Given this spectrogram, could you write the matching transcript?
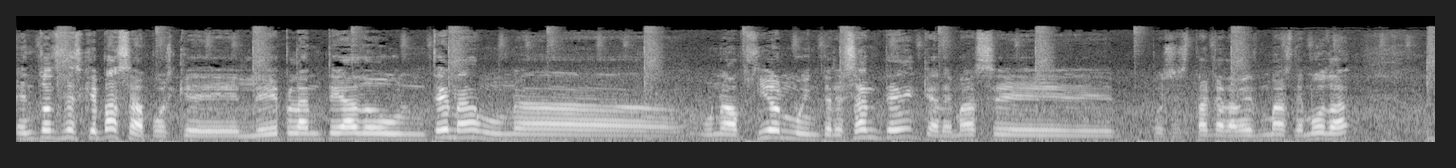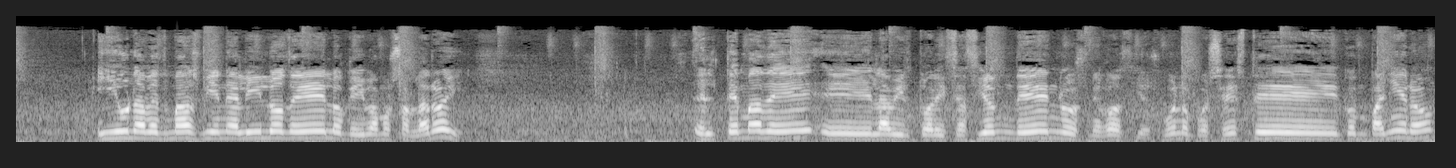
Entonces, ¿qué pasa? Pues que le he planteado un tema, una, una opción muy interesante, que además eh, pues está cada vez más de moda, y una vez más viene al hilo de lo que íbamos a hablar hoy el tema de eh, la virtualización de los negocios. Bueno, pues este compañero,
